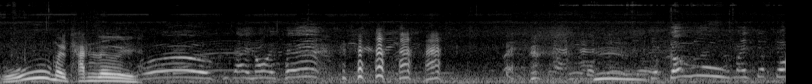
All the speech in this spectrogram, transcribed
โอ้ไม่ทันเลยโอ้คือได้น้อยแท้จุกจงลูกไม่จุกจง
